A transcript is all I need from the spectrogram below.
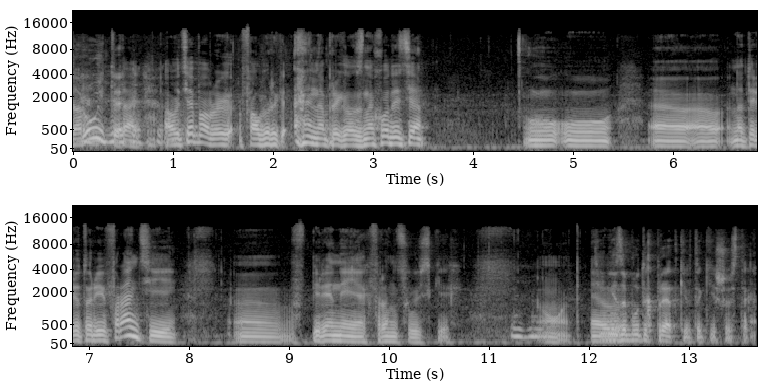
Даруйте. Так, а оця фабрика, фабрика наприклад, знаходиться у, у, е, е, на території Франції, в Піренеях французьких. От. Е, Тіні забутих предків такі щось таке.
